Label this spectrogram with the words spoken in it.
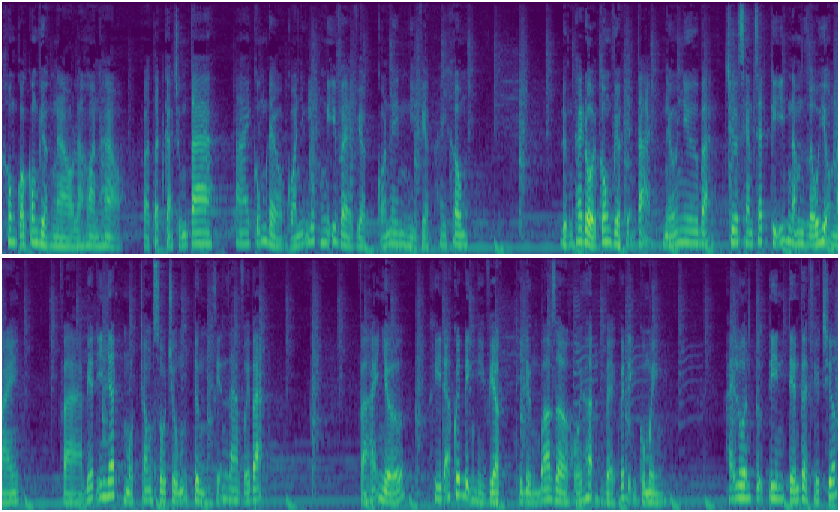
Không có công việc nào là hoàn hảo và tất cả chúng ta ai cũng đều có những lúc nghĩ về việc có nên nghỉ việc hay không. Đừng thay đổi công việc hiện tại nếu như bạn chưa xem xét kỹ 5 dấu hiệu này và biết ít nhất một trong số chúng từng diễn ra với bạn. Và hãy nhớ, khi đã quyết định nghỉ việc thì đừng bao giờ hối hận về quyết định của mình. Hãy luôn tự tin tiến về phía trước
